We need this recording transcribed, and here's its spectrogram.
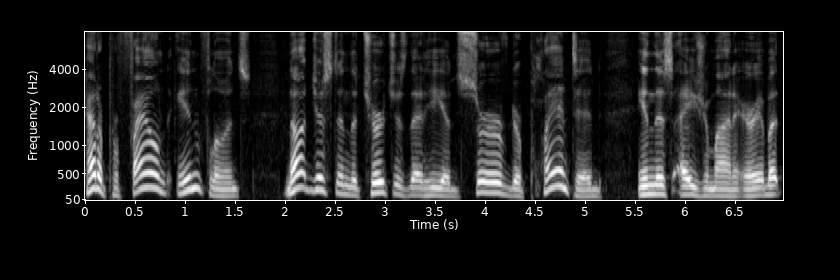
had a profound influence, not just in the churches that he had served or planted in this Asia Minor area, but,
